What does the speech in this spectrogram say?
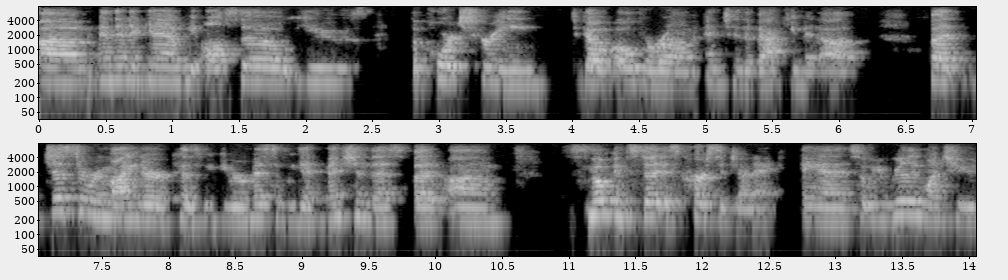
Um, and then again, we also use the porch screen to go over them and to the vacuum it up. But just a reminder, because we'd be remiss if we didn't mention this, but um, smoke and soot is carcinogenic. And so we really want you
